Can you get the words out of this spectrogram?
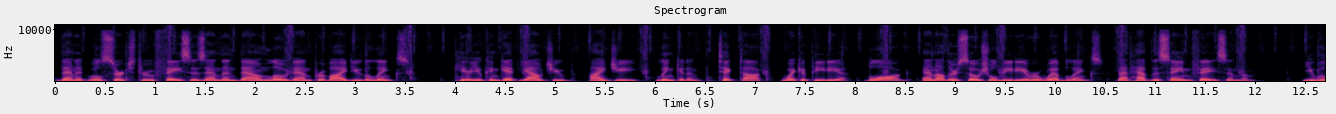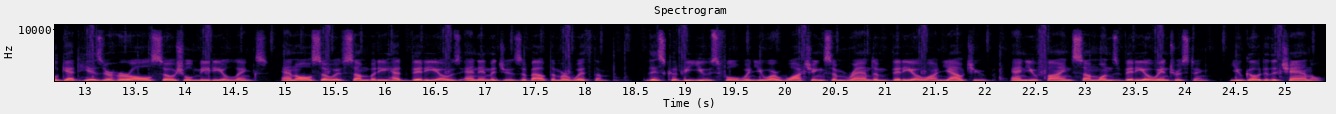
Then it will search through faces and then download and provide you the links. Here you can get YouTube, IG, LinkedIn, TikTok, Wikipedia, blog, and other social media or web links that have the same face in them. You will get his or her all social media links and also if somebody had videos and images about them or with them. This could be useful when you are watching some random video on YouTube and you find someone's video interesting, you go to the channel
